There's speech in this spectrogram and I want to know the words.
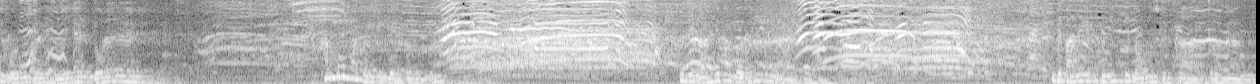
재밌어질지 모르고 저희가 노래를, 노래를 한 곡만 더 준비했거든요. 이제 마지막 노래 한 곡 남았어요. 근데 만약에 분위기가 너무 좋다 그러면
